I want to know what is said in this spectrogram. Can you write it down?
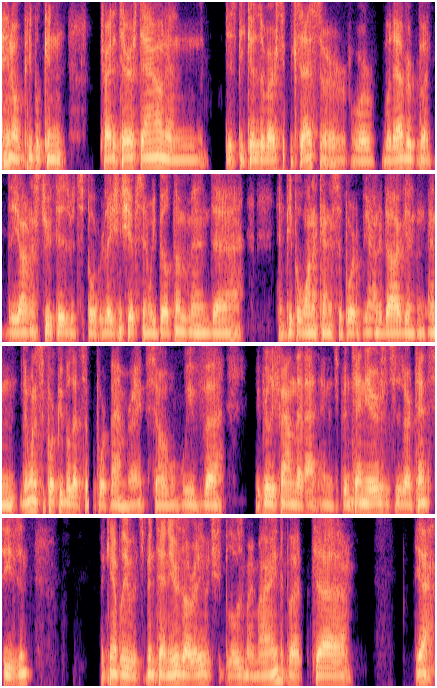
you know, people can try to tear us down and just because of our success or or whatever but the honest truth is it's about relationships and we built them and uh and people want to kind of support the underdog and and they want to support people that support them right? So we've uh we've really found that and it's been 10 years. This is our 10th season. I can't believe it's been 10 years already which blows my mind but uh yeah,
